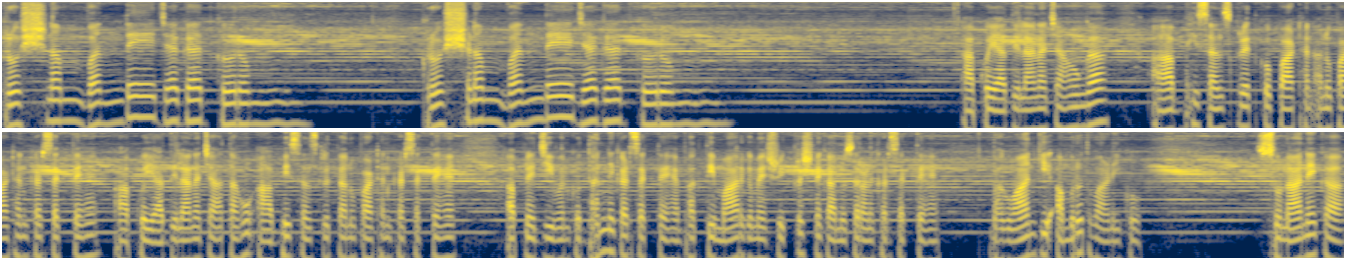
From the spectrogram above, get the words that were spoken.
कृष्णं वंदे जगद्गुरुं। कृष्णं वंदे जगद्गुरुम् आपको याद दिलाना चाहूँगा, आप भी संस्कृत को पाठन अनुपाठन कर सकते हैं। आपको याद दिलाना चाहता हूँ, आप भी संस्कृत का अनुपाठन कर सकते हैं। अपने जीवन को धन्य कर सकते हैं, भक्ति मार्ग में श्री कृष्ण का अनुसरण कर सकते हैं, भगवान की अमृत वाणी को सुनाने का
